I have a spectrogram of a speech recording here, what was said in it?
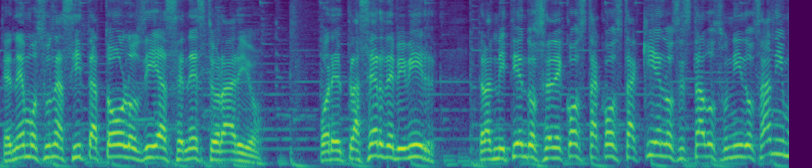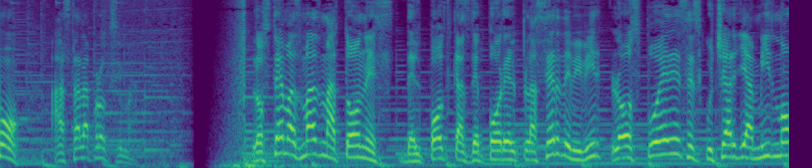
Tenemos una cita todos los días en este horario. Por el placer de vivir, transmitiéndose de costa a costa aquí en los Estados Unidos. ¡Ánimo! Hasta la próxima. Los temas más matones del podcast de Por el placer de vivir los puedes escuchar ya mismo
